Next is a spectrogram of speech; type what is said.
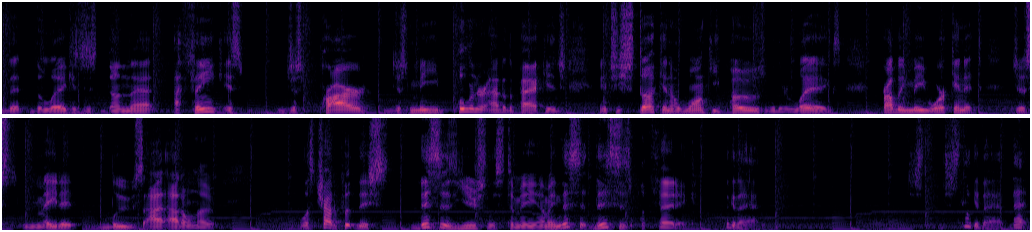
that the leg has just done that. I think it's just prior, just me pulling her out of the package and she's stuck in a wonky pose with her legs. Probably me working it just made it loose. I, I don't know. Let's try to put this. This is useless to me. I mean, this is this is pathetic. Look at that. Just just look at that. That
